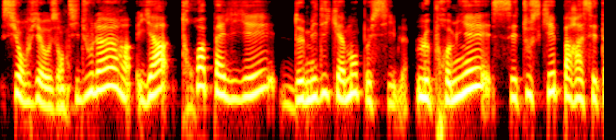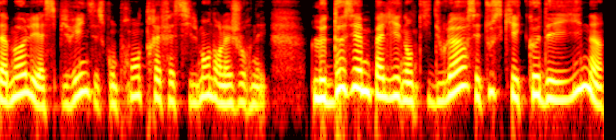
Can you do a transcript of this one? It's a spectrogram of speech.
si on revient aux antidouleurs, il y a trois paliers de médicaments possibles. Le premier, c'est tout ce qui est paracétamol et aspirine, c'est ce qu'on prend très facilement dans la journée. Le deuxième palier d'antidouleur, c'est tout ce qui est codéine,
